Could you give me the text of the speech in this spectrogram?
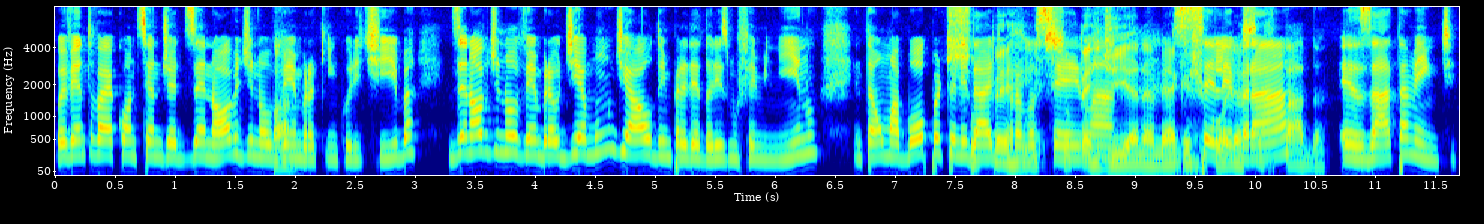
O evento vai acontecer no dia 19 de novembro aqui em Curitiba. 19 de novembro é o Dia Mundial do Empreendedorismo Feminino. Então, uma boa oportunidade Super- para você ir Super lá. dia, né? Mega celebrar. acertada. Exatamente.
